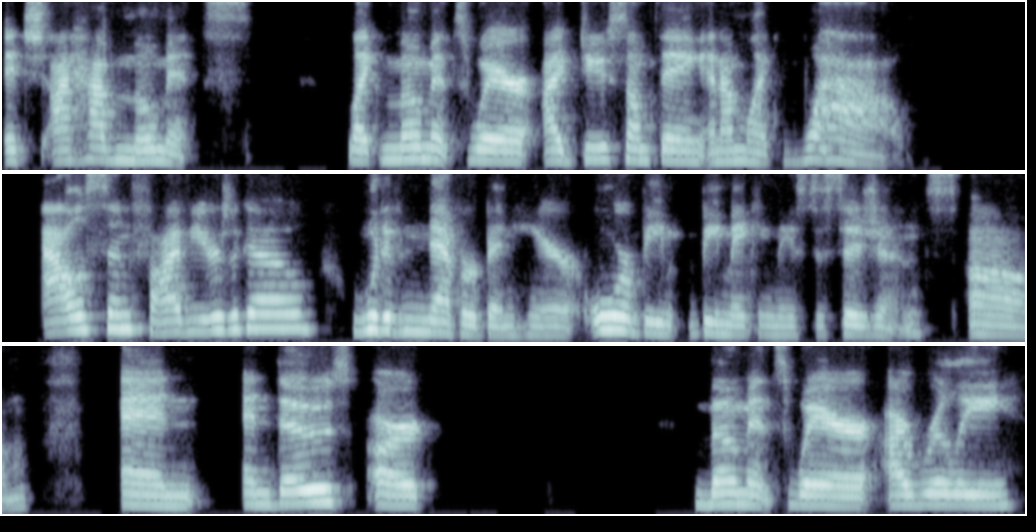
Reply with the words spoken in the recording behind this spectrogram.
It's I have moments like moments where I do something and I'm like, wow, Allison five years ago would have never been here or be be making these decisions. Um, and and those are moments where I really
